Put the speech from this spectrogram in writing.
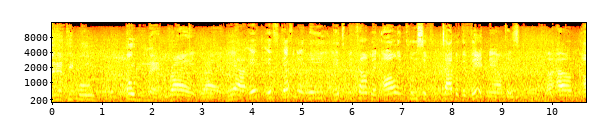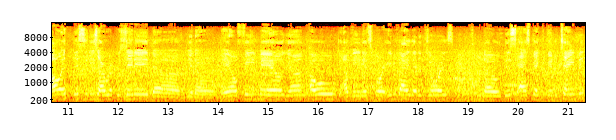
Then there's people older than that. Right, right. Yeah, it, it's definitely it's become an all-inclusive type of event now because uh, um, all ethnicities are represented. Uh, you know, male, female, young, old. I mean, it's for anybody that enjoys you know this aspect of entertainment.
